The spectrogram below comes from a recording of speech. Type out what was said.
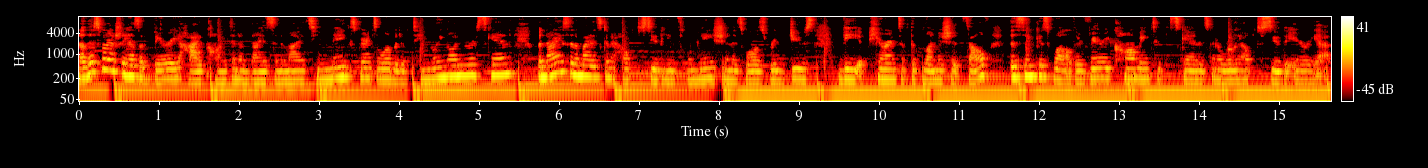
Now this one actually has a very high content of niacinamide, so you may experience a little bit of tingling on your skin, but niacinamide is going to help to soothe the inflammation as well as reduce the appearance of the blemish itself. The zinc as well, they're very calming to the skin. It's going to really help to soothe the area.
